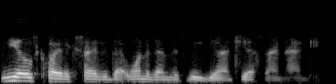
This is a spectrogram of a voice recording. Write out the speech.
Neil's quite excited that one of them is the uh, TS990.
